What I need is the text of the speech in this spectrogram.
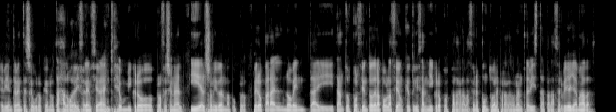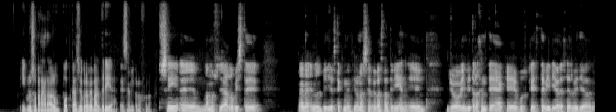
evidentemente seguro que notas algo de diferencia entre un micro profesional y el sonido del MacBook Pro. Pero para el noventa y tantos por ciento de la población que utiliza el micro, pues para grabaciones puntuales, para grabar una entrevista, para hacer videollamadas, incluso para grabar un podcast, yo creo que valdría ese micrófono. Sí, eh, vamos, ya lo viste en, el vídeo este que mencionas, se ve bastante bien. Eh, yo invito a la gente a que busque este vídeo, es el vídeo,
